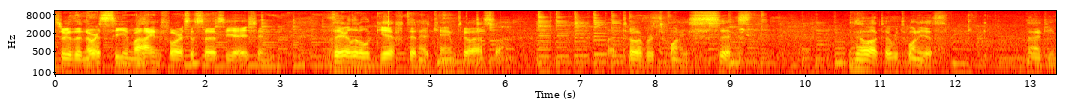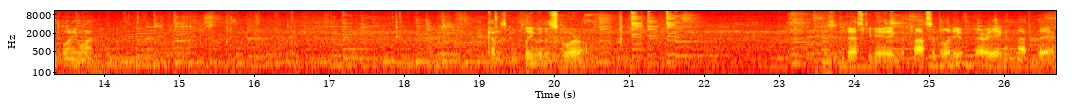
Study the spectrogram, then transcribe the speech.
through the North Sea Mine Force Association their little gift and it came to us on October 26th. No, October 20th, 1921. Comes complete with a squirrel. Who's investigating the possibility of burying a nut there.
